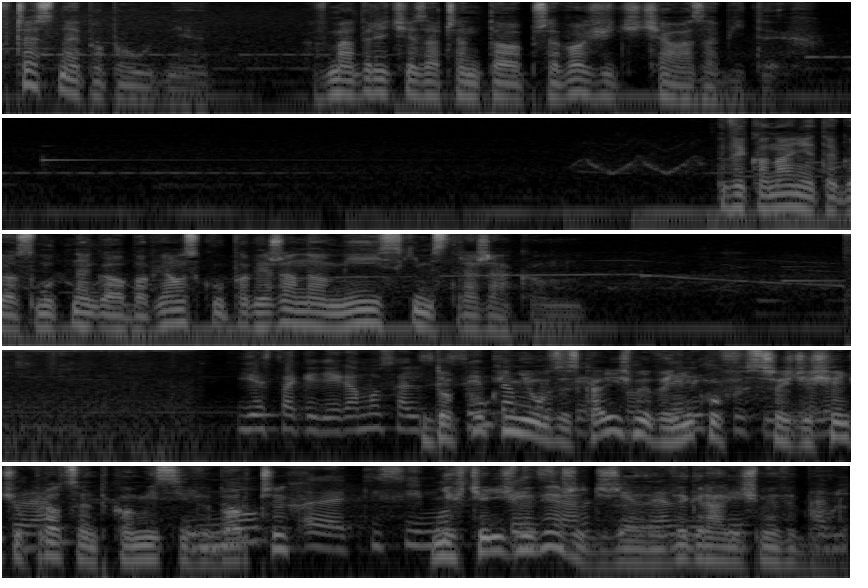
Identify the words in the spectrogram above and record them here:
Wczesne popołudnie. W Madrycie zaczęto przewozić ciała zabitych. Wykonanie tego smutnego obowiązku powierzono miejskim strażakom. Dopóki nie uzyskaliśmy wyników z 60% komisji wyborczych, nie chcieliśmy wierzyć, że wygraliśmy wybory.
